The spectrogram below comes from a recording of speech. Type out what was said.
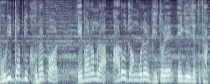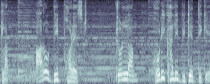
বুড়ির ডাবড়ি ঘোরার পর এবার আমরা আরও জঙ্গলের ভিতরে এগিয়ে যেতে থাকলাম। আরও ডিপ ফরেস্ট। চললাম হরিখালি বিটের দিকে।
